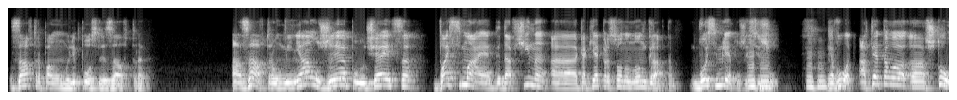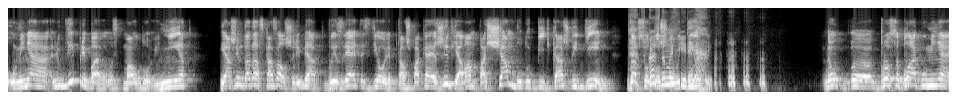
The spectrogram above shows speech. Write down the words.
завтра, по-моему, или послезавтра А завтра у меня уже получается восьмая годовщина, как я персона нон-грата. Восемь лет уже угу. сижу. Угу. Вот. От этого что, у меня любви прибавилось к Молдове? Нет. Я же им тогда сказал, что, ребят, вы зря это сделали, потому что пока я жив, я вам по щам буду бить каждый день за все то, что эфире. вы делаете. Ну, э, просто благо у меня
